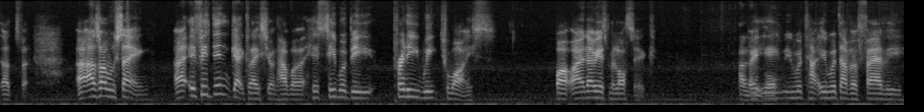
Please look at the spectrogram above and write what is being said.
that's. fair. Uh, as I was saying, uh, if he didn't get Glaceon, however, his team would be pretty weak to ice. But I know he is Milotic. and But he, he would ha- he would have a fairly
